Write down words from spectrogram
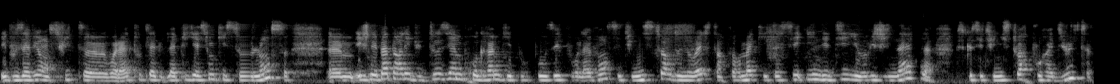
et vous avez ensuite euh, voilà, toute l'application qui se lance. Euh, et je n'ai pas parlé du deuxième programme qui est proposé pour l'avant. C'est une histoire de Noël. C'est un format qui est assez inédit et original puisque c'est une histoire pour adultes.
